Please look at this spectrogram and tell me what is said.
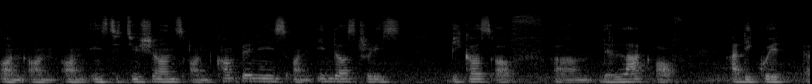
on, on, on institutions, on companies, on industries because of um, the lack of adequate uh,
